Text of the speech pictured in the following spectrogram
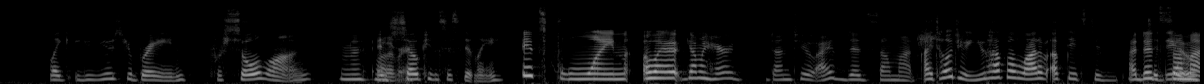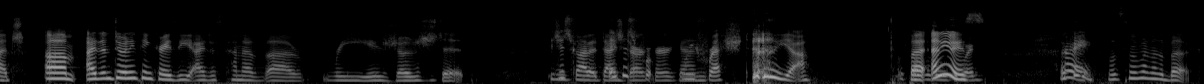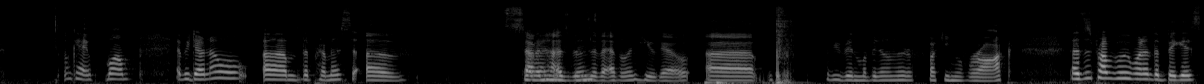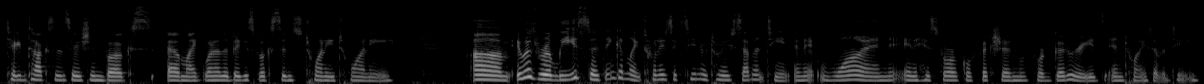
like you used your brain for so long Eh, and so consistently. it's fine. Oh, I got my hair done too. I did so much. I told you you have a lot of updates to. I did to so much. Um, I didn't do anything crazy. I just kind of uh rejudged it. It's just got it dyed it's just fr- darker again. refreshed. yeah. It's But anyways, okay, let's move on to the book. Okay, well, if you don't know um, the premise of Seven, Seven Husbands, Husbands. of Evelyn Hugo, uh, pff, have you been living under a fucking rock? That is probably one of the biggest TikTok sensation books and like one of the biggest books since 2020. Um, it was released, I think, in like 2016 or 2017, and it won in historical fiction for Goodreads in 2017.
